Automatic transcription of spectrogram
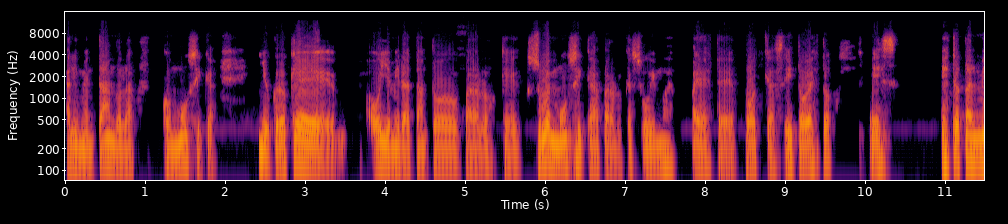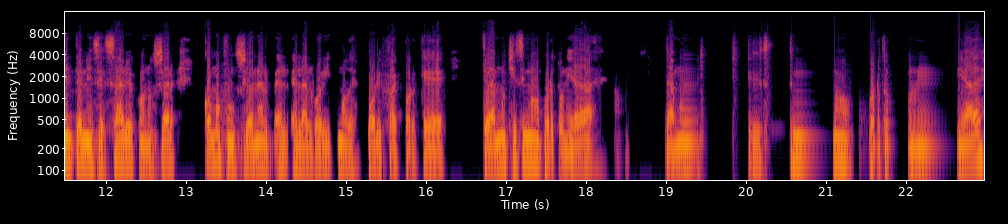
alimentándola con música. Yo creo que, oye, mira, tanto para los que suben música, para los que subimos este podcast y todo esto, es, es totalmente necesario conocer cómo funciona el, el algoritmo de Spotify, porque te da muchísimas oportunidades. Te da muchísimas oportunidades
